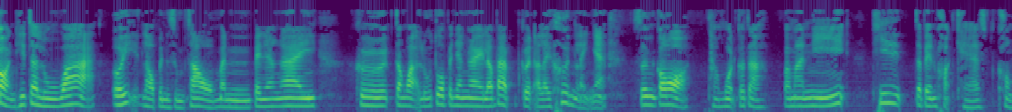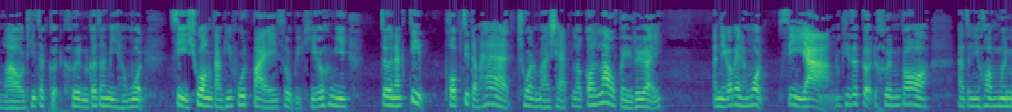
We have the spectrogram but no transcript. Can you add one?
ก่อนที่จะรู้ว่า เอ้ย เราเป็นซึมเศร้ามันเป็นยังไง คือจังหวะรู้ตัวเป็นยังไงแล้วแบบเกิดอะไรขึ้นอะไรเงี้ยซึ่งก็ทั้งหมดก็จะประมาณนี้ ที่จะเป็นพอดแคสต์ของเราที่จะเกิดขึ้นก็จะมีทั้งหมด 4 ช่วงตามที่พูดไปสรุปอีกทีก็คือมีเจอนักจิต พบจิตแพทย์ ชวนมาแชท แล้วก็เล่าไปเรื่อย อันนี้ก็เป็นทั้งหมด 4 อย่างที่จะเกิดขึ้นก็อาจจะมีความมึน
